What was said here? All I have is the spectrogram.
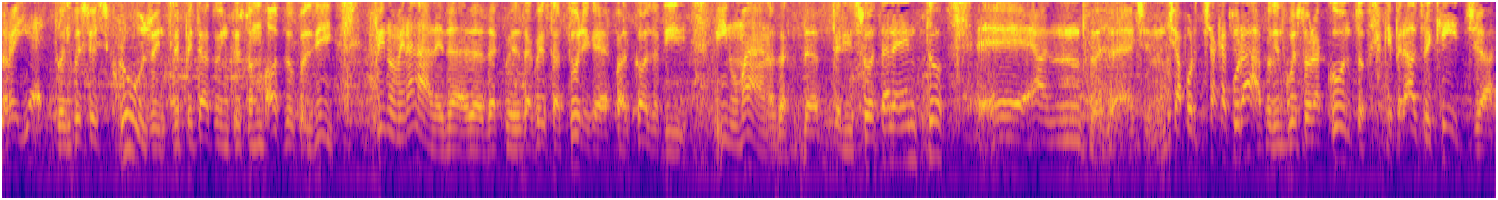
reietto, di questo escluso, interpretato in questo modo così fenomenale da, da, da, da questo attore che è qualcosa di inumano per il suo talento talento eh, eh ci, ha, ci, ha, catturato dentro questo racconto che peraltro echeggia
